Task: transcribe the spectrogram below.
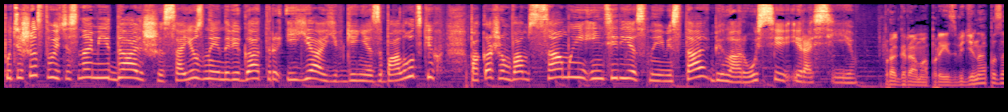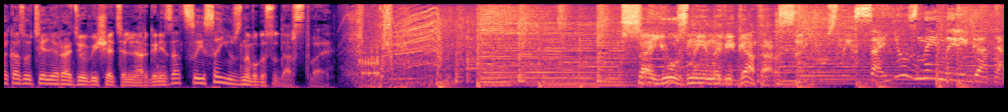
Путешествуйте с нами и дальше. Союзные навигаторы и я, Евгения Заболоцких, покажем вам самые интересные места Беларуси и России. Программа произведена по заказу телерадиовещательной организации Союзного государства. Союзный навигатор. Союзный, союзный навигатор.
